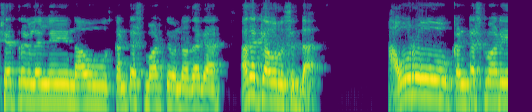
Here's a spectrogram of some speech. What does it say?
ಕ್ಷೇತ್ರಗಳಲ್ಲಿ ನಾವು ಕಂಟೆಸ್ಟ್ ಮಾಡ್ತೀವಿ ಅನ್ನೋದಾಗ ಅದಕ್ಕೆ ಅವರು ಸಿದ್ಧ. ಅವರು ಕಂಟೆಸ್ಟ್ ಮಾಡಿ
